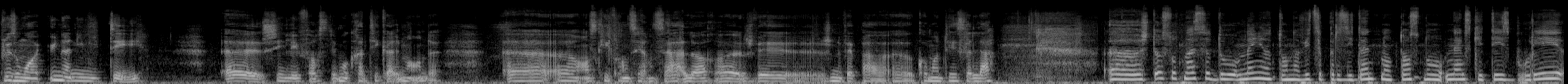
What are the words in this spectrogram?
plus ou moins unanimité chez les forces démocratiques allemandes. en ce qui concerne ça, alors je ne vais pas commenter cela. Що се отнася до мнението на вице-президент относно немските избори,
